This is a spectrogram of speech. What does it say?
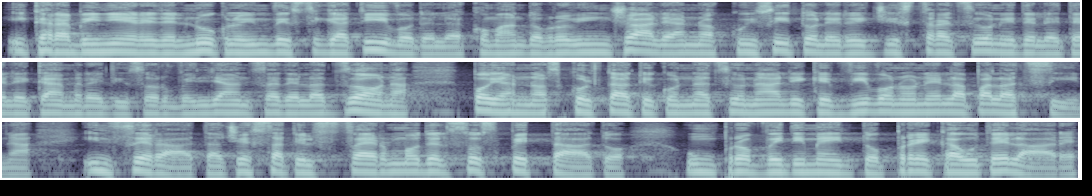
I carabinieri del nucleo investigativo del comando provinciale hanno acquisito le registrazioni delle telecamere di sorveglianza della zona, poi hanno ascoltato i connazionali che vivono nella palazzina. In serata c'è stato il fermo del sospettato, un provvedimento precautelare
